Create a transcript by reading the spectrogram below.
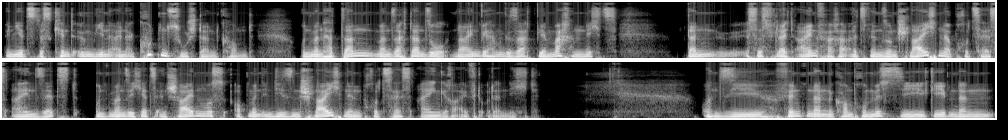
wenn jetzt das Kind irgendwie in einen akuten Zustand kommt und man hat dann, man sagt dann so, nein, wir haben gesagt, wir machen nichts, dann ist es vielleicht einfacher, als wenn so ein schleichender Prozess einsetzt und man sich jetzt entscheiden muss, ob man in diesen schleichenden Prozess eingreift oder nicht. Und sie finden dann einen Kompromiss, sie geben dann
